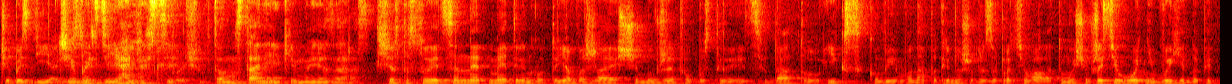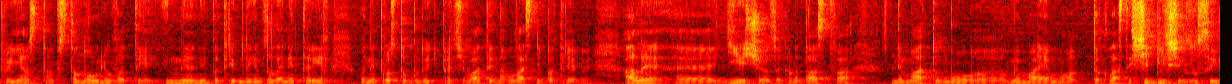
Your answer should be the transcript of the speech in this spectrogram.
чи бездіяльності чи бездіяльності Точно. в тому стані, яким ми є зараз. Що стосується нетметрінгу, то я вважаю, що ми вже пропустили цю дату X, коли вона потрібно, щоб вже запрацювала. Тому що вже сьогодні вигідно підприємствам встановлювати і не, не потрібно їм зелений тариф, вони просто будуть працювати на власні потреби. Але е, діючого законодавства нема, тому е, ми маємо докласти ще більших зусиль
